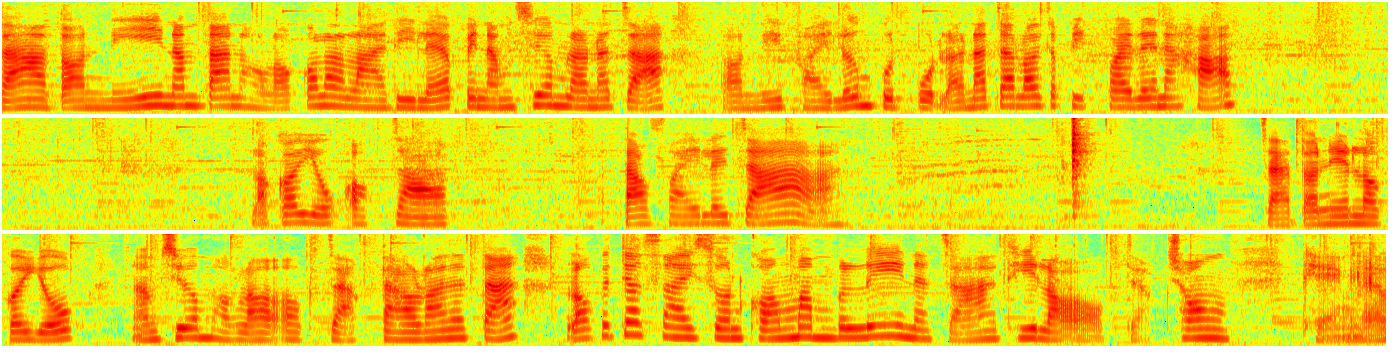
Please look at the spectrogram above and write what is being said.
จ้า ตอนนี้น้ำตาลของเราก็ละลายดีแล้วเป็นน้ำเชื่อมแล้วนะจ๊ะ ตอนนี้ไฟเริ่มปุดๆแล้วนะจ๊ะ เราจะปิดไฟเลยนะคะ แล้วก็ยกออกจากเตาไฟเลยจ้าจ้าตอนนี้เราก็ยก น้ำเชื่อมของเราออกจากเตาแล้วนะจ๊ะ เราก็จะใส่ส่วนของมัมเบอรี่นะจ๊ะ ที่เราออกจากช่องแข็งแล้ว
